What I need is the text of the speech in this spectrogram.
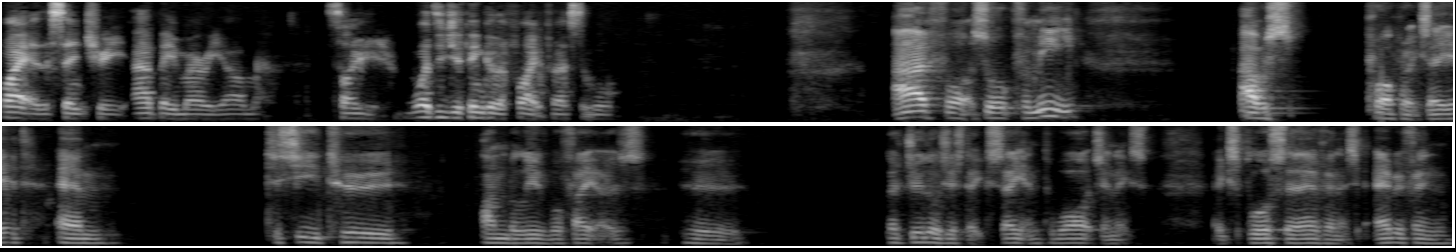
fight of the century, Abe Maruyama. So, what did you think of the fight, first of all? I thought so. For me, I was proper excited um, to see two unbelievable fighters who their judo is just exciting to watch and it's explosive and it's everything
